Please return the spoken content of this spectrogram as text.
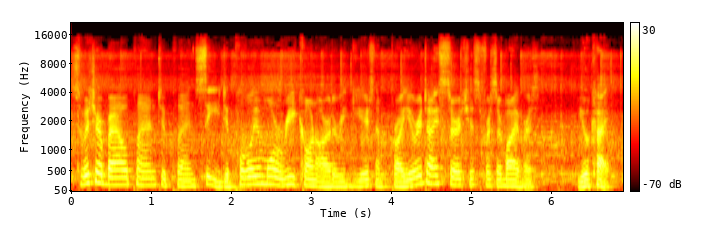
Switch our battle plan to Plan C. Deploy more recon artery gears and prioritize searches for survivors. Yokai.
